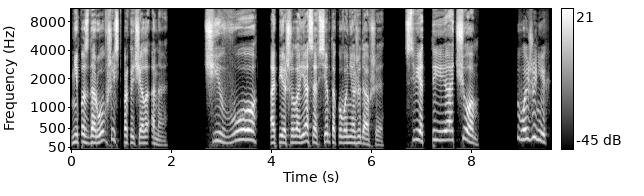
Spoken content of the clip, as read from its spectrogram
Не поздоровавшись, прокричала она. «Чего?» — опешила я, совсем такого не ожидавшая. «Свет, ты о чем?» «Твой жених.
